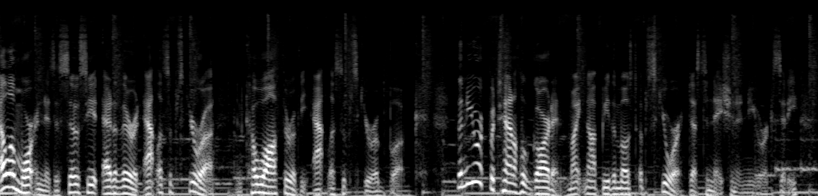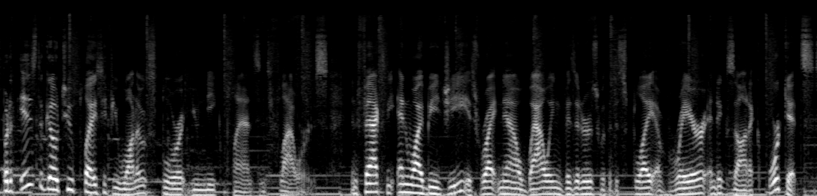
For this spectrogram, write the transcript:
Ella Morton is associate editor at Atlas Obscura and co author of the Atlas Obscura book. The New York Botanical Garden might not be the most obscure destination in New York City, but it is the go to place if you want to explore unique plants and flowers. In fact, the NYBG is right now wowing visitors with a display of rare and exotic orchids.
